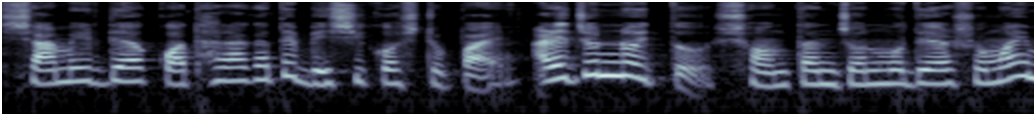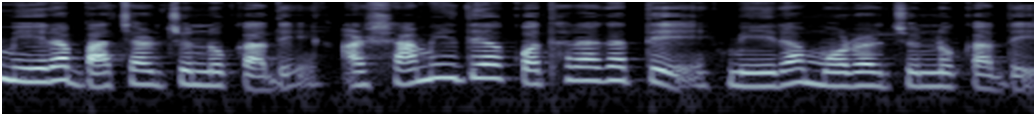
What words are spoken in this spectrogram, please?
স্বামীর দেওয়া কথার আঘাতে বেশি কষ্ট পায়। আর এজন্যই তো সন্তান জন্ম দেওয়ার সময় মেয়েরা বাঁচার জন্য কাঁদে। আর স্বামীর দেওয়া কথার আঘাতে মেয়েরা মরার জন্য কাঁদে।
